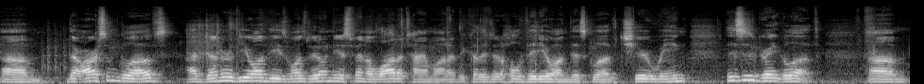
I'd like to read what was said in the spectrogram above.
Um, there are some gloves. I've done a review on these ones. We don't need to spend a lot of time on it because i did a whole video on this glove Cheerwing. This is a great glove. Um,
